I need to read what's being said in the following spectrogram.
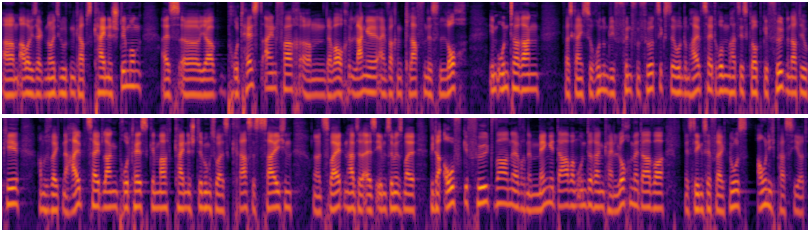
Ähm, aber wie gesagt, 90 Minuten gab es keine Stimmung, als äh, ja, Protest einfach. Ähm, da war auch lange einfach ein klaffendes Loch im Unterrang ich weiß gar nicht, so rund um die 45. rund um Halbzeit rum hat sich es, glaube ich, gefüllt. Und dachte okay, haben sie vielleicht eine Halbzeit lang Protest gemacht, keine Stimmung, so als krasses Zeichen. Und in der zweiten Halbzeit, als eben zumindest mal wieder aufgefüllt war, ne, einfach eine Menge da war im Unterrang, kein Loch mehr da war, legen sie ja vielleicht los, auch nicht passiert.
